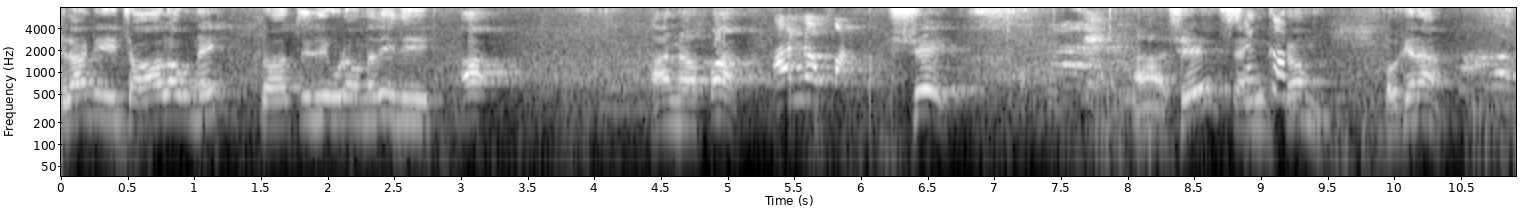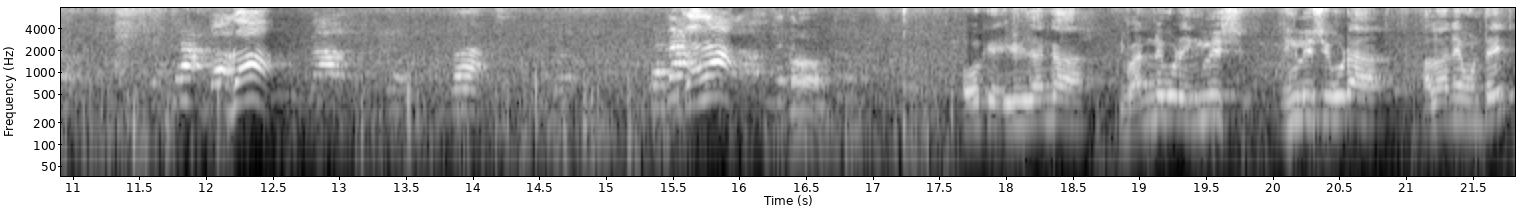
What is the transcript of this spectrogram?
ఇలాంటివి చాలా ఉన్నాయి. ప్రతిదీ కూడా ఉన్నది. ఇది అనప. షే. ఆ, షే శంఖం. ఓకేనా. ఓకే ఈ విధంగా ఇవన్నీ కూడా ఇంగ్లీష్ ఇంగ్లీష్ కూడా అలానే ఉంటాయి.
